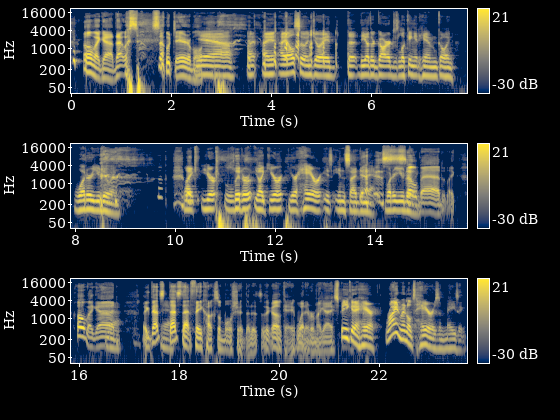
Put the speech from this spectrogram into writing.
oh my god, that was so terrible. Yeah, I, I, I also enjoyed the the other guards looking at him, going, "What are you doing?" like your liter, like your your hair is inside the net. What are you so doing? bad. Like, oh my god. Yeah. Like that's Yeah. that's that fake Huxle bullshit. That it's like okay, whatever, my guy. Speaking of hair, Ryan Reynolds' hair is amazing.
